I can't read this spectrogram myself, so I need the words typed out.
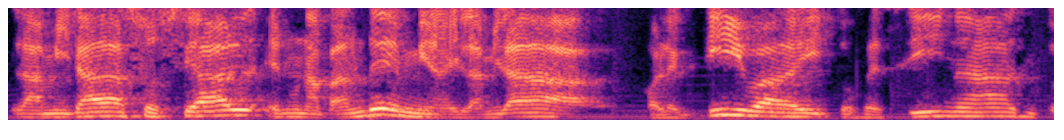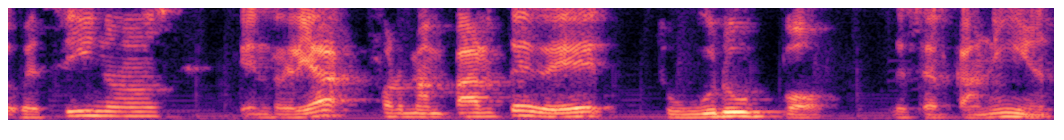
la, mirada social en una pandemia y la mirada colectiva y tus vecinas y tus vecinos, que en realidad forman parte de tu grupo de cercanía.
